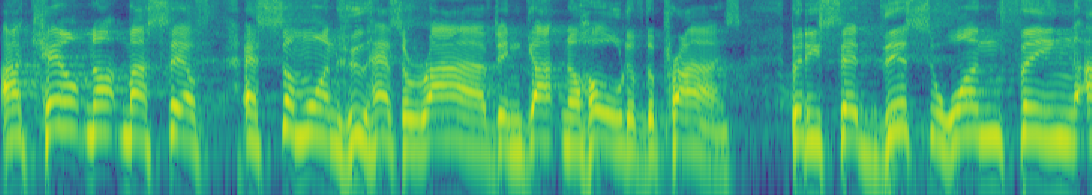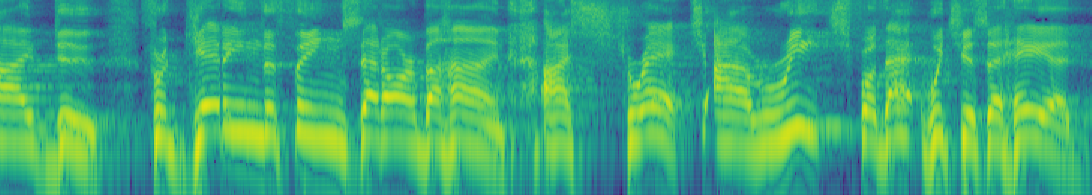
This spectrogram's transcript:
I count not myself as someone who has arrived and gotten a hold of the prize. But he said, This one thing I do, forgetting the things that are behind, I stretch, I reach for that which is ahead.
